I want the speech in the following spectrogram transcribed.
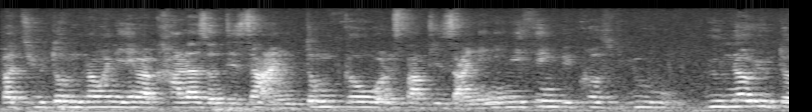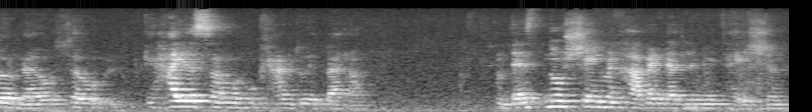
but you don't know anything about colors or design, don't go and start designing anything because you, you know you don't know, so hire someone who can do it better. And there's no shame in having that limitation.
